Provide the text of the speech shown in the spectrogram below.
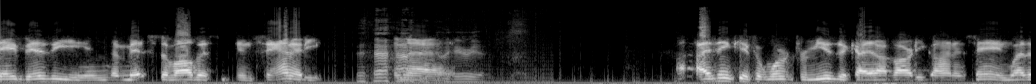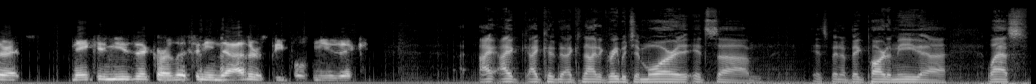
stay busy in the midst of all this insanity. I hear you. I think if it weren't for music, I'd have already gone insane. Whether it's making music or listening to others people's music. I, I, I could I could not agree with you more. It's um, it's been a big part of me uh, last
